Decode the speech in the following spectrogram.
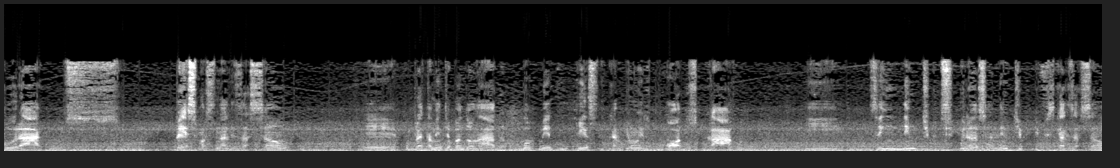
buracos, péssima sinalização, é, completamente abandonada, movimento intenso de caminhões, motos, carros e sem nenhum tipo de segurança, nenhum tipo de fiscalização,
